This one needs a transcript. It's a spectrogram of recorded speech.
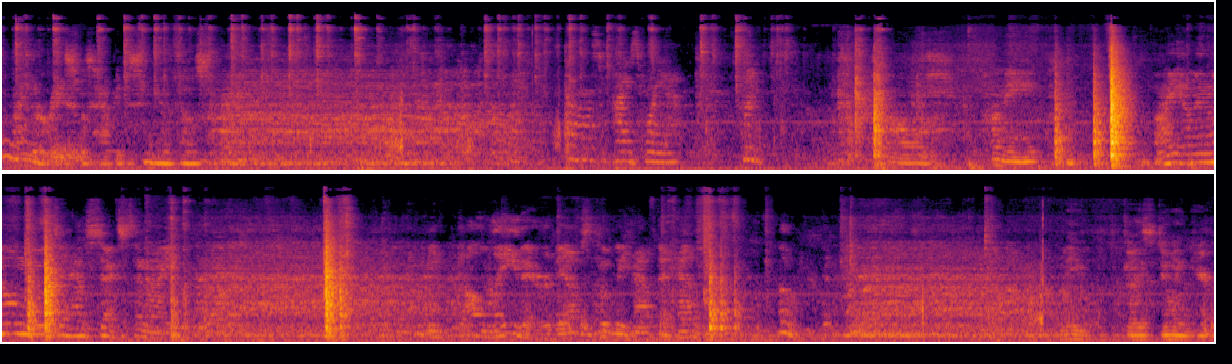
Neither race was happy to see me with those. I have a surprise for you. Oh, honey, I am in no mood to have sex tonight. I mean, I'll lay there if you absolutely have to have it. Oh. What are you guys doing here?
